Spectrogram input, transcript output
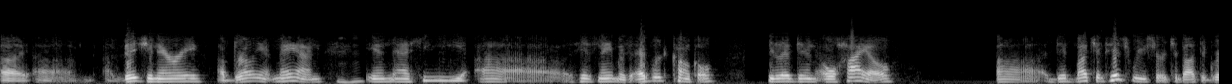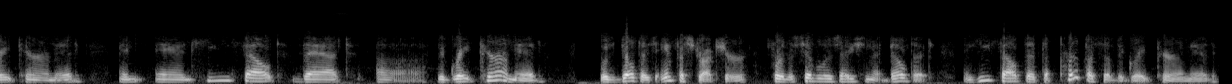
a, a, a visionary, a brilliant man. In that he, uh, his name was Edward Kunkel. He lived in Ohio, uh, did much of his research about the Great Pyramid, and and he felt that uh, the Great Pyramid was built as infrastructure for the civilization that built it, and he felt that the purpose of the Great Pyramid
